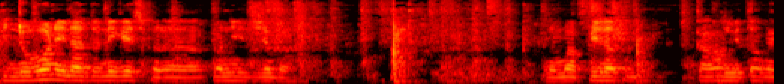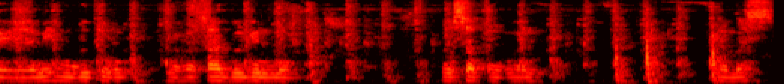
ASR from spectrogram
Pinuhon na ni guys para kunin siya ba. Na mapil na to kaon nito kay lami mo gusto makasagol yun mo usap ang kuan. Na mas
